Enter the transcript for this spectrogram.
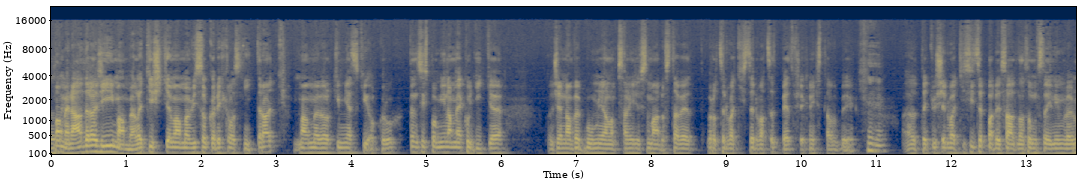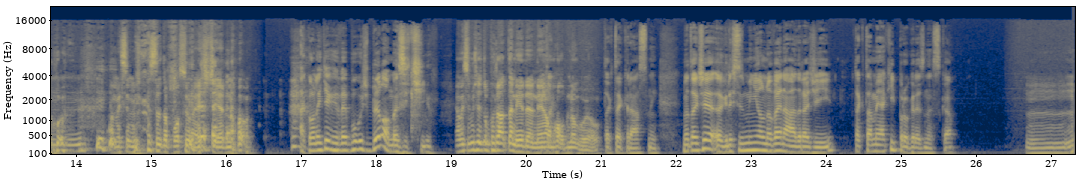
uh, máme nádraží, máme letiště, máme vysokorychlostní trať, máme velký městský okruh. Ten si vzpomínám jako dítě, že na webu měl napsaný, že se má dostavět v roce 2025 všechny stavby. Teď už je 2050 na tom stejném webu a myslím, že se to posune ještě jednou. A kolik těch webů už bylo mezi čím? Já myslím, že je to pořád ten jeden, jenom tak, ho obnovujou. Tak to je krásný. No takže, eh, když jsi zmínil nové nádraží, tak tam je jaký progres dneska? Mm.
